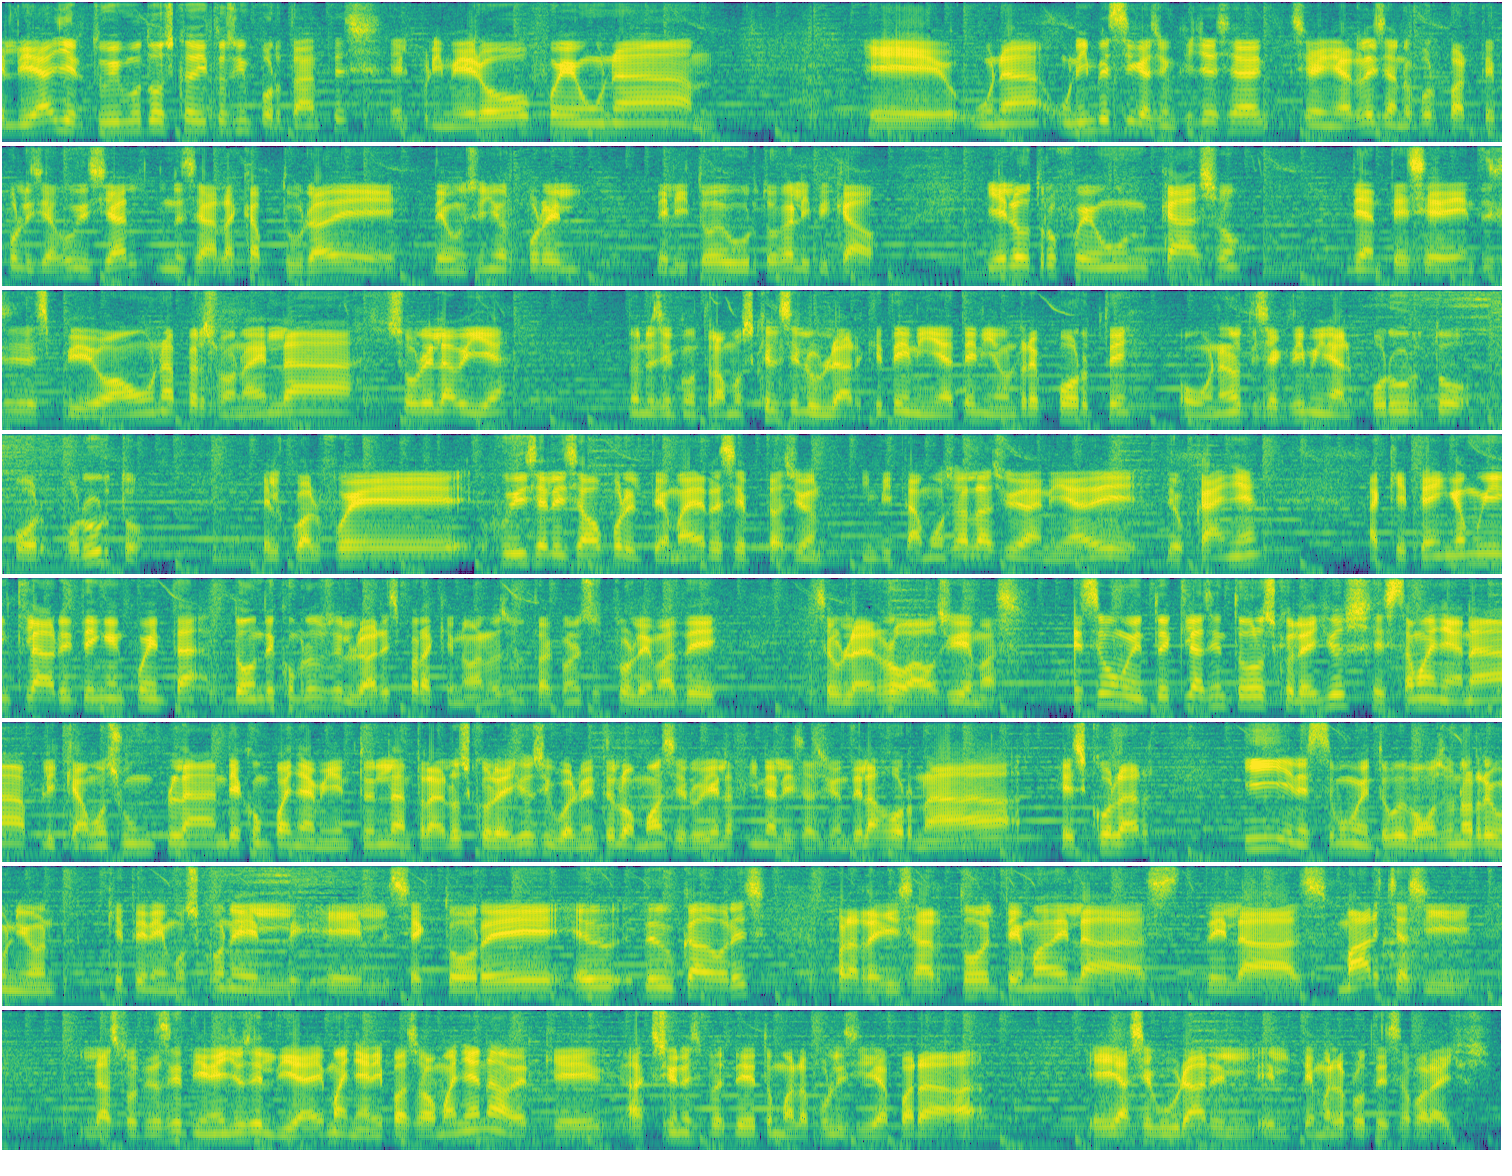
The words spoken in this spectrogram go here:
El día de ayer tuvimos dos casitos importantes. El primero fue una, eh, una, una, investigación que ya se, venía realizando por parte de Policía Judicial, donde se da la captura de, un señor por el delito de hurto calificado. Y el otro fue un caso de antecedentes que se despidió a una persona sobre la vía, donde se encontramos que el celular que tenía tenía un reporte o una noticia criminal por hurto, por, hurto el cual fue judicializado por el tema de receptación. Invitamos a la ciudadanía de Ocaña a que tenga muy en claro y tenga en cuenta dónde compran sus celulares para que no van a resultar con esos problemas de celulares robados y demás. En este momento hay clase en todos los colegios. Esta mañana aplicamos un plan de acompañamiento en la entrada de los colegios. Igualmente lo vamos a hacer hoy en la finalización de la jornada escolar. Y en este momento pues vamos a una reunión que tenemos con el, el sector de, de educadores para revisar todo el tema de las, de las marchas y las protestas que tienen ellos el día de mañana y pasado mañana, a ver qué acciones debe tomar la policía para eh, asegurar el, el tema de la protesta para ellos.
